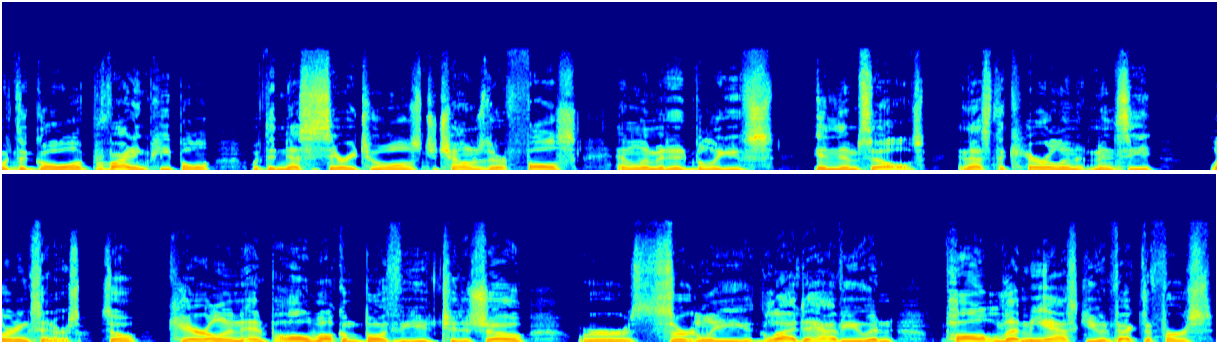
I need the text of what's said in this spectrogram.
with the goal of providing people with the necessary tools to challenge their false and limited beliefs in themselves. And that's the Carolyn Mincey Learning Centers. So, Carolyn and Paul, welcome both of you to the show. We're certainly glad to have you. And Paul, let me ask you, in fact, the first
